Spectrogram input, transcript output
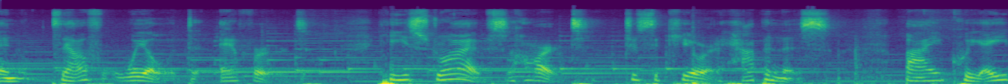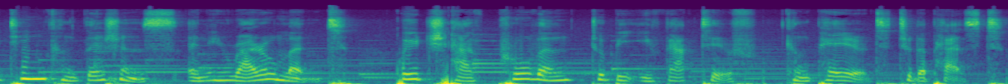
and self willed effort. He strives hard to secure happiness by creating conditions and environment which have proven to be effective compared to the past.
